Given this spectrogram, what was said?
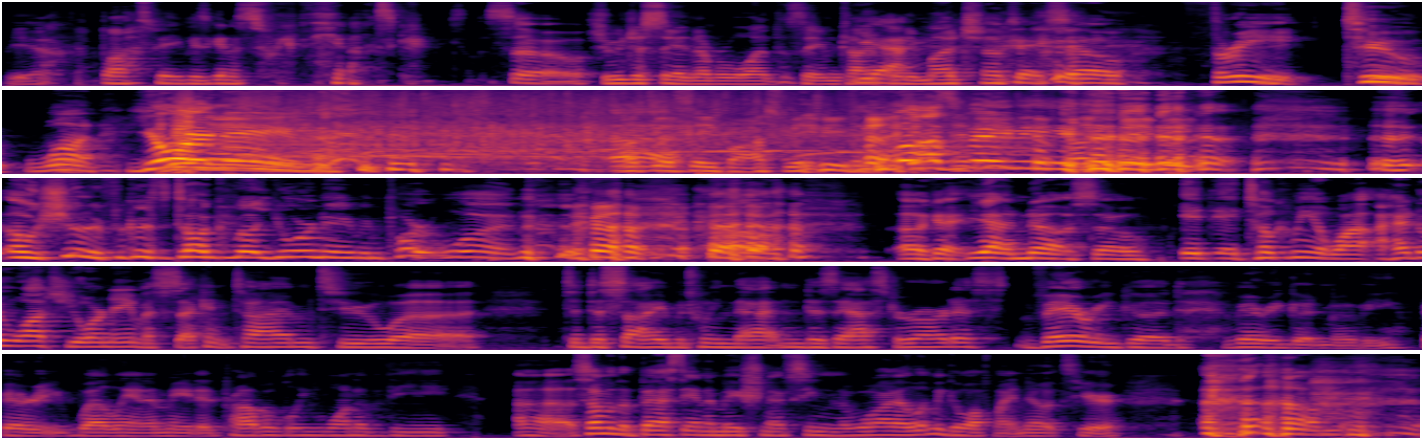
yeah. Boss Baby's gonna sweep the Oscars. So Should we just say number one at the same time, Yeah. pretty much? okay, so three, two, one. Your Your name. name. I was gonna say boss baby. Boss baby. Boss baby. Uh, oh shit! I forgot to talk about your name in part one. Um, okay, yeah, no. So it, it took me a while. I had to watch your name a second time to uh, to decide between that and Disaster Artist. Very good, very good movie. Very well animated. Probably one of the uh, some of the best animation I've seen in a while. Let me go off my notes here. um,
